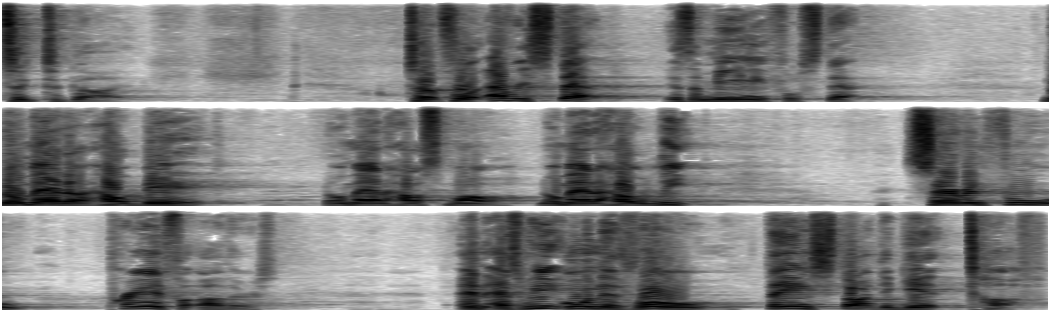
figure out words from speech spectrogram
to, to God. To, for every step is a meaningful step. No matter how big, no matter how small, no matter how leap, serving food, praying for others. And as we on this road, things start to get tough.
